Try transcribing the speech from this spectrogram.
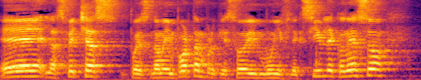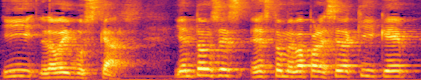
Eh, las fechas, pues no me importan porque soy muy flexible con eso y le doy buscar. Y entonces esto me va a aparecer aquí que,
